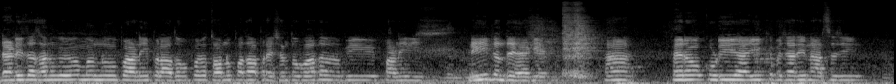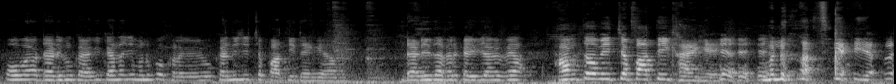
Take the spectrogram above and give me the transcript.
ਡੈਡੀ ਤਾਂ ਸਾਨੂੰ ਮੈਨੂੰ ਪਾਣੀ ਪਿਲਾ ਦਿਓ ਪਰ ਤੁਹਾਨੂੰ ਪਤਾ ਆਪਰੇਸ਼ਨ ਤੋਂ ਬਾਅਦ ਵੀ ਪਾਣੀ ਨਹੀਂ ਦਿੰਦੇ ਹੈਗੇ। ਹਾਂ ਫਿਰ ਉਹ ਕੁੜੀ ਆਈ ਇੱਕ ਵਿਚਾਰੀ ਨਰਸ ਜੀ ਉਹ ਡੈਡੀ ਨੂੰ ਕਹਿ ਗਈ ਕਹਿੰਦਾ ਜੀ ਮੈਨੂੰ ਭੁੱਖ ਲੱਗੀ ਉਹ ਕਹਿੰਦੀ ਜੀ ਚਪਾਤੀ ਦੇਂਗੇ ਹਮ। ਡੈਡੀ ਦਾ ਫਿਰ ਕਹੀ ਜਾਵੇ ਪਿਆ ਹਮ ਤਾਂ ਵੀ ਚਪਾਤੀ ਖਾएंगे ਮੈਨੂੰ ਹੱਸੀ ਆਈ ਯਾਰ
